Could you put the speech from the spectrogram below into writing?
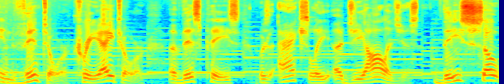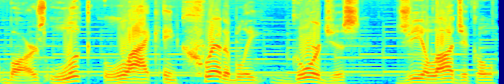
inventor, creator of this piece was actually a geologist. These soap bars look like incredibly gorgeous geological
